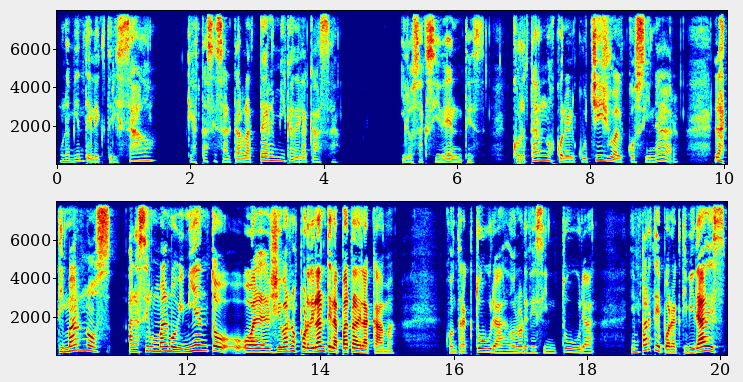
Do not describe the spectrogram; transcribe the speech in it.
Un ambiente electrizado que hasta hace saltar la térmica de la casa. Y los accidentes, cortarnos con el cuchillo al cocinar, lastimarnos al hacer un mal movimiento o al llevarnos por delante la pata de la cama, contracturas, dolores de cintura, en parte por actividades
